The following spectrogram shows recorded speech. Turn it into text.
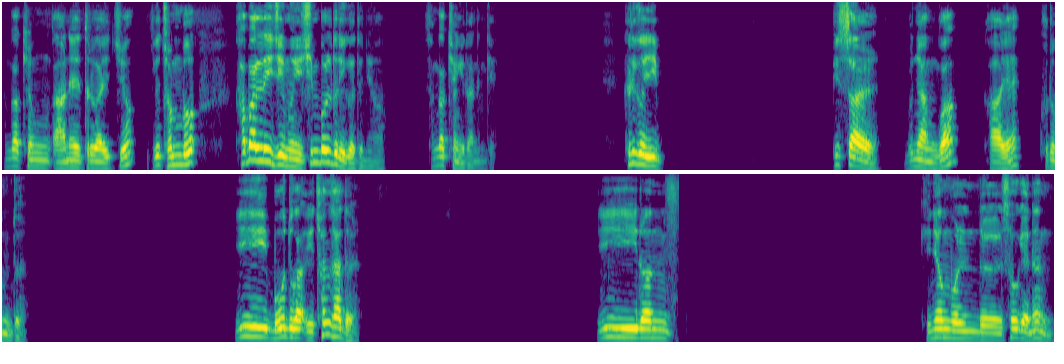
삼각형 안에 들어가 있죠. 이게 전부 카발리즘의 심볼들이거든요. 삼각형이라는 게. 그리고 이 빗살 문양과 가의 구름들. 이 모두가 이 천사들. 이런 기념물들 속에는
